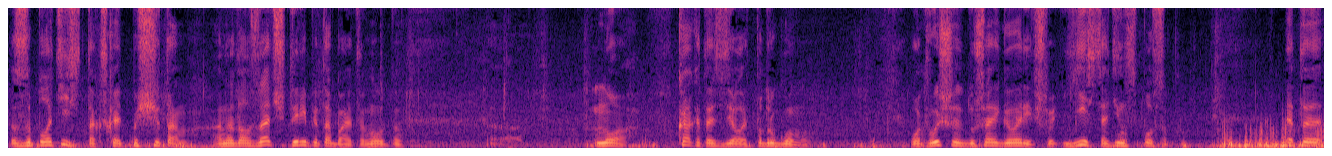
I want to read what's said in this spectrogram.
заплатить, так сказать, по счетам. Она должна 4 петабайта. Ну, но как это сделать по-другому? Вот высшая душа и говорит, что есть один способ. Это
